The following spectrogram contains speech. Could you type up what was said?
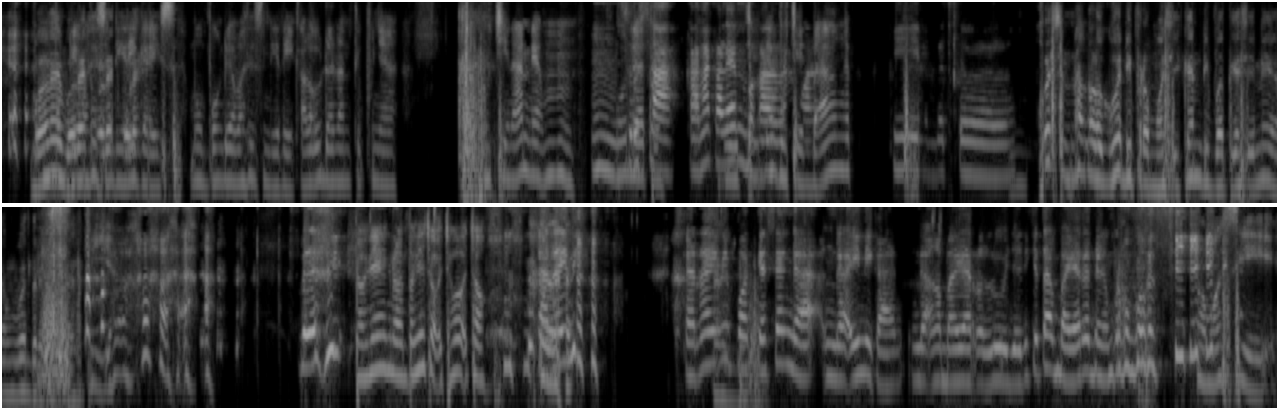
Boleh, Mumpung boleh, dia masih boleh, sendiri, boleh. guys. Mumpung dia masih sendiri. Kalau udah nanti punya bucinan ya, hmm, Hmm, Udah susah karena kalian bucinnya bakal bucin banget. Iya, betul. Gue senang kalau gue dipromosikan di podcast ini, ya ampun terima kasih. iya. Berarti Soalnya yang nontonnya cowok-cowok, Cong. karena ini karena ini podcastnya nggak nggak ini kan nggak ngebayar lu jadi kita bayarnya dengan promosi Promosi.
